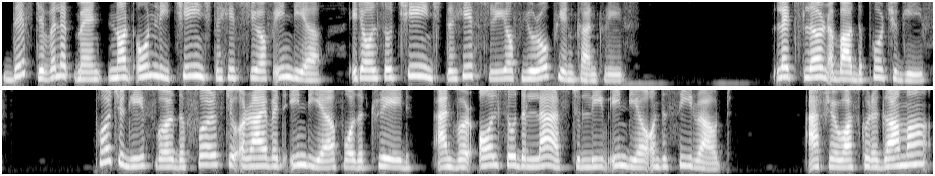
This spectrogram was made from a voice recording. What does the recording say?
This development not only changed the history of India, it also changed the history of European countries. Let's learn about the Portuguese. Portuguese were the first to arrive at India for the trade and were also the last to leave India on the sea route. After Vasco da Gama,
